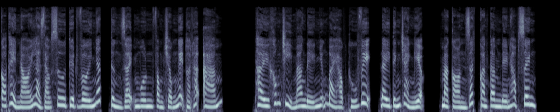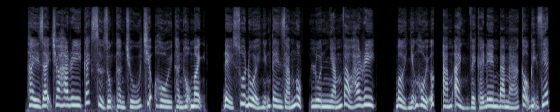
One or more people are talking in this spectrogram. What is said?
có thể nói là giáo sư tuyệt vời nhất từng dạy môn phòng chống nghệ thuật hắc ám. Thầy không chỉ mang đến những bài học thú vị, đầy tính trải nghiệm, mà còn rất quan tâm đến học sinh. Thầy dạy cho Harry cách sử dụng thần chú triệu hồi thần hộ mệnh để xua đuổi những tên giám ngục luôn nhắm vào Harry bởi những hồi ức ám ảnh về cái đêm ba má cậu bị giết.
